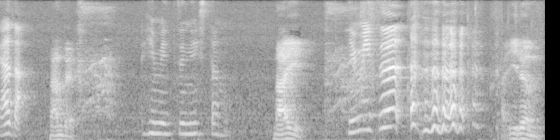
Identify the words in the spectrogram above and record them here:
やだ。なんで秘密にしたの。 나이 秘密 이름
